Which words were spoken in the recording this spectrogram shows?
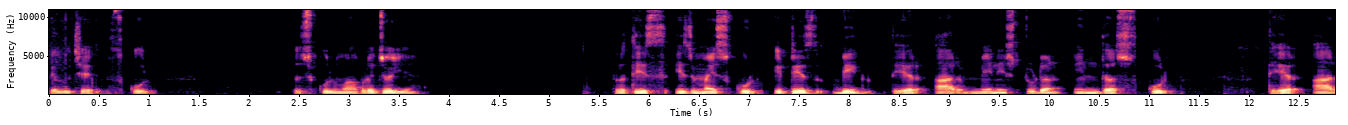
પેલું છે સ્કૂલ તો સ્કૂલમાં આપણે જોઈએ. તો this is my school it is big there are many student in the school there are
